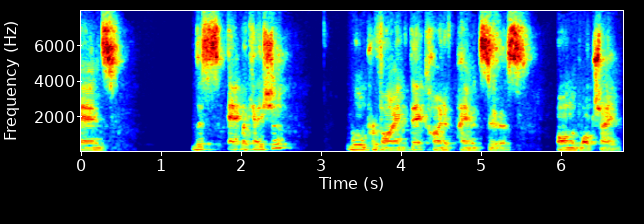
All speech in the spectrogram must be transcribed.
And this application will provide that kind of payment service on the blockchain.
